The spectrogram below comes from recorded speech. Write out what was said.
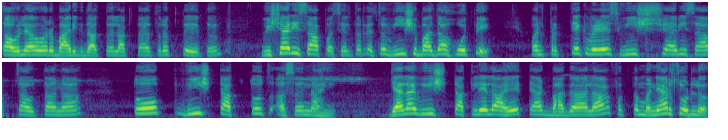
चावल्यावर बारीक दातं लागतात रक्त येतं. विषारी साप असेल तर त्याचं विषबाधा होते. पण प्रत्येक वेळेस विषारी साप चावताना तो विष टाकतोच असं नाही. ज्याला विष टाकलेलं आहे त्या भागाला फक्त मन्यार सोडलं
